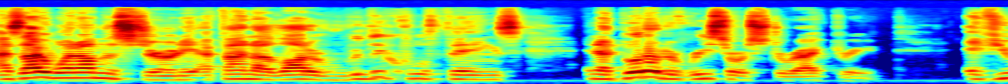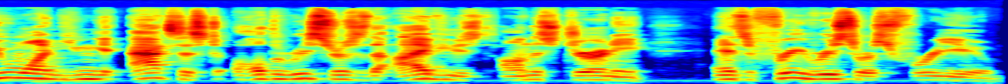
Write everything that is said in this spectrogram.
As I went on this journey, I found a lot of really cool things and I built out a resource directory. If you want, you can get access to all the resources that I've used on this journey, and it's a free resource for you.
